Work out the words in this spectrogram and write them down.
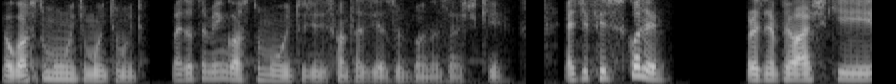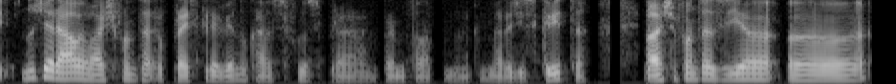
eu gosto muito, muito, muito. Mas eu também gosto muito de fantasias urbanas, acho que é difícil escolher. Por exemplo, eu acho que, no geral, eu acho para escrever, no caso, se fosse para me falar na área de escrita, eu acho fantasia uh,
